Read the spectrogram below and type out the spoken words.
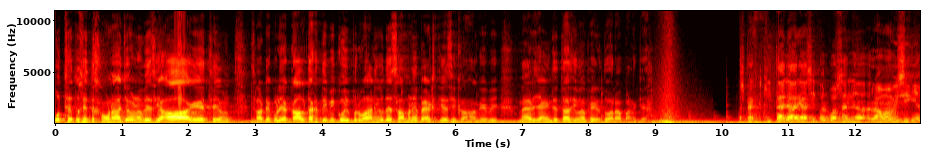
ਉੱਥੇ ਤੁਸੀਂ ਦਿਖਾਉਣਾ ਚਾਹਣਾ ਵੀ ਅਸੀਂ ਆ ਆ ਗਏ ਇੱਥੇ ਹੁਣ। ਸਾਡੇ ਕੋਲ ਅਕਾਲ ਤਖਤ ਦੀ ਵੀ ਕੋਈ ਪਰਵਾਹ ਨਹੀਂ ਉਹਦੇ ਸਾਹਮਣੇ ਬੈਠ ਕੇ ਅਸੀਂ ਕਹਾਂਗੇ ਵੀ ਮੈਂ ਰਿਜ਼ਾਈਨ ਦਿੱਤਾ ਸੀ ਮੈਂ ਫੇਰ ਦੁਬਾਰਾ ਬਣ ਗਿਆ। ਐਕਸਪੈਕਟ ਕੀਤਾ ਜਾ ਰਿਹਾ ਸੀ ਪਰ ਬਹੁਤ ਸਾਰੀਆਂ ਰਾਵਾਂ ਵੀ ਸੀਗੀਆਂ।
